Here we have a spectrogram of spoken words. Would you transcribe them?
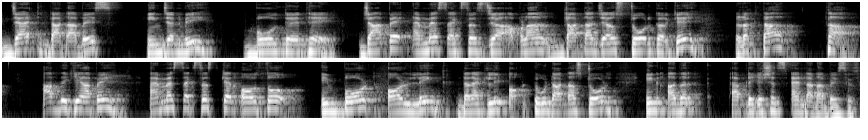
जेट डाटाबेस इंजन भी बोलते थे। जहाँ पे एम एस एक्सेस जो अपना डाटा जो स्टोर करके रखता था। आप देखिए यहाँ पे M S Access can also import और link directly to data store in other application and data bases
